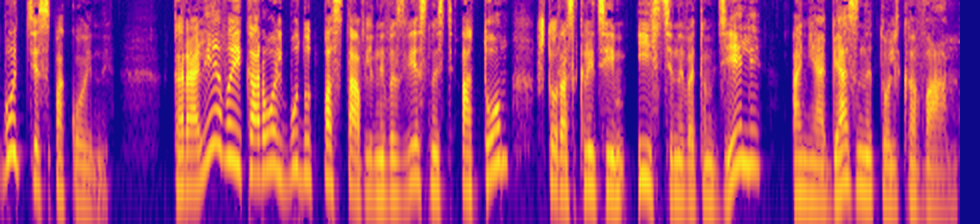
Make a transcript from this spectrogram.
«Будьте спокойны. Королева и король будут поставлены в известность о том, что раскрытием истины в этом деле они обязаны только вам».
